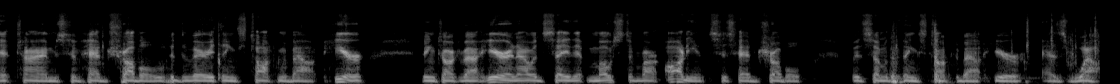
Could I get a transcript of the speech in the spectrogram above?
at times have had trouble with the very things talking about here, being talked about here. And I would say that most of our audience has had trouble with some of the things talked about here as well.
